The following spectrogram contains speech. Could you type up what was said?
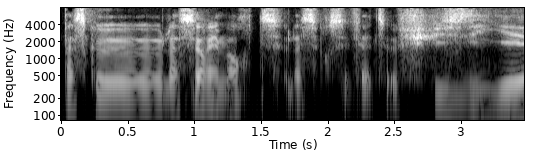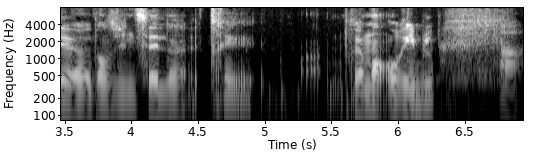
parce que la sœur est morte, la sœur s'est faite fusiller euh, dans une scène très vraiment horrible. Ah.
